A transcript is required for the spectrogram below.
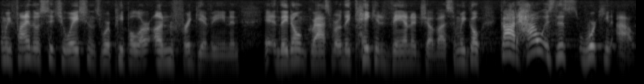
And we find those situations where people are unforgiving and, and they don't grasp or they take advantage of us. And we go, God, how is this working out?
